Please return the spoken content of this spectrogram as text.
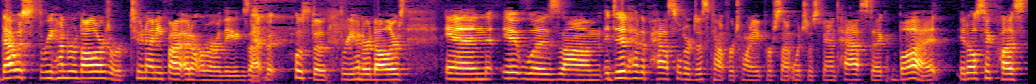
that was three hundred dollars or two ninety five. I don't remember the exact, but close to three hundred dollars. And it was um, it did have the pass holder discount for twenty percent, which was fantastic. But it also cost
